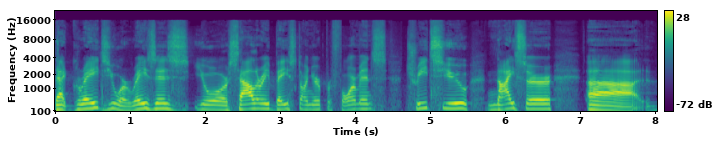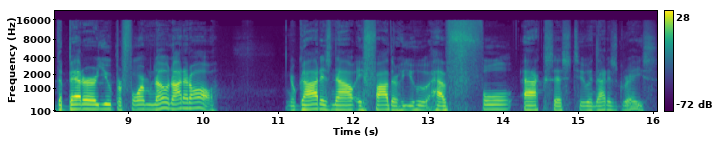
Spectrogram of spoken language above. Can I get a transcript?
that grades you or raises your salary based on your performance, treats you nicer uh, the better you perform. No, not at all. You know, God is now a father who you have full access to, and that is grace.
